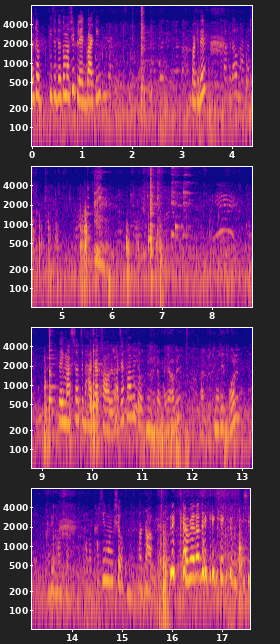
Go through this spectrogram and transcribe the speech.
একটা কিছু দে তো মাসি প্লেট বাটি। বাকি দে। তো এই মাছটা হচ্ছে ভাজা খাওয়াবে ভাজা খাওয়াবে তো? ভাজা হবে। আর মাছের ঝোল খালি মাংস। খাসির মাংস? আর ডাল। ক্যামেরা দেখে কে বেশি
